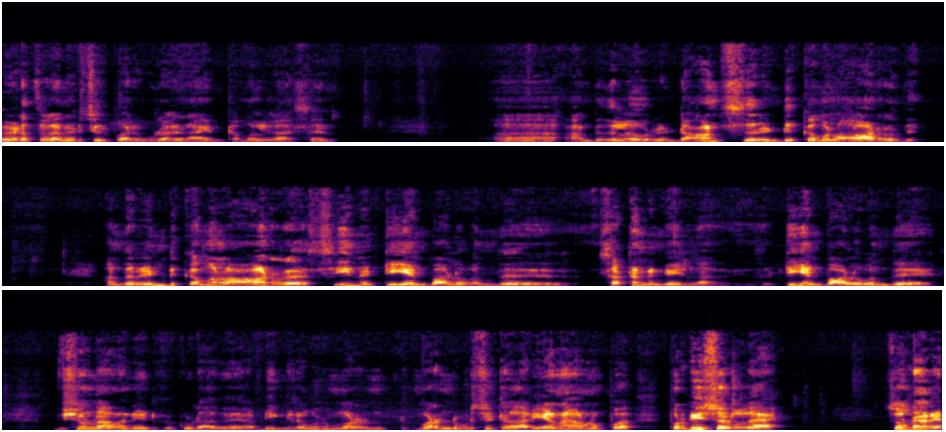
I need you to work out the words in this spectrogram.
வேடத்தில் நடிச்சிருப்பார் உலகநாயன் கமல்ஹாசன். அந்த இதில் ஒரு டான்ஸு ரெண்டு கமல் ஆடுறது. அந்த ரெண்டு கமல் ஆடுற சீனை டிஎன் பாலு வந்து சட்டமின் கையில் தான். டிஎன் பாலு வந்து விஸ்வநாதன் எடுக்கக்கூடாது அப்படிங்கிற ஒரு முரண் முரண்டு பிடிச்சிட்டார். ஏன்னா அவனை இப்போ ப்ரொடியூசரில் சொல்கிறாரு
